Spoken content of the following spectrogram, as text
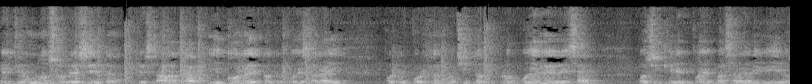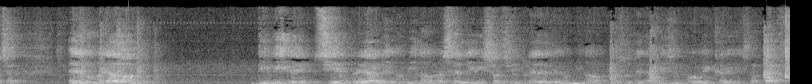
este 1 sobre z que estaba acá, y es correcto que puede estar ahí, porque por el sanguchito lo puedes regresar, o si quieres puedes pasar a dividir, o sea, el numerador divide siempre al denominador, es el divisor siempre del denominador, por eso que también se puede ubicar en esta parte.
